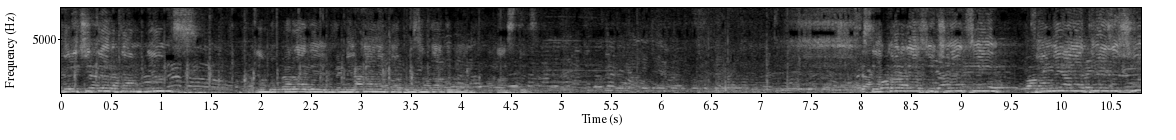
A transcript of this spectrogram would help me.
Felicitări, Dan Neamț. Ne-am bucurat de mecanica prezentată de astăzi. Se acordă asociației Familia 31.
